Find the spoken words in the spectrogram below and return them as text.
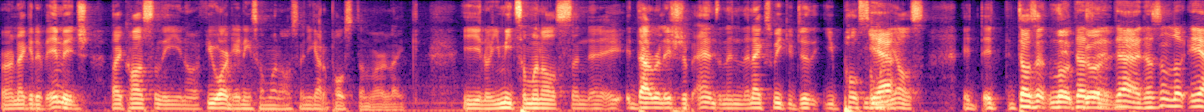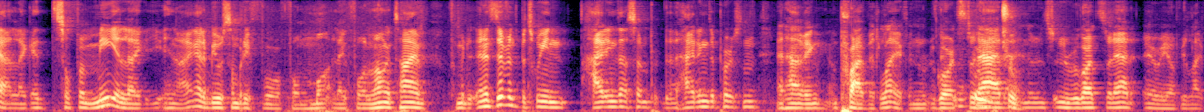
or a negative image by constantly, you know, if you are dating someone else and you got to post them or like. You know, you meet someone else, and uh, that relationship ends, and then the next week you do, you post somebody Yeah. else. It, it doesn't look It doesn't, good. yeah, it doesn't look. Yeah, like it, so for me, like you know, I gotta be with somebody for for mo- like for a long time for me. To, and it's different between hiding that some hiding the person and having a private life in regards to Mm, that. In, in regards to that area of your life.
